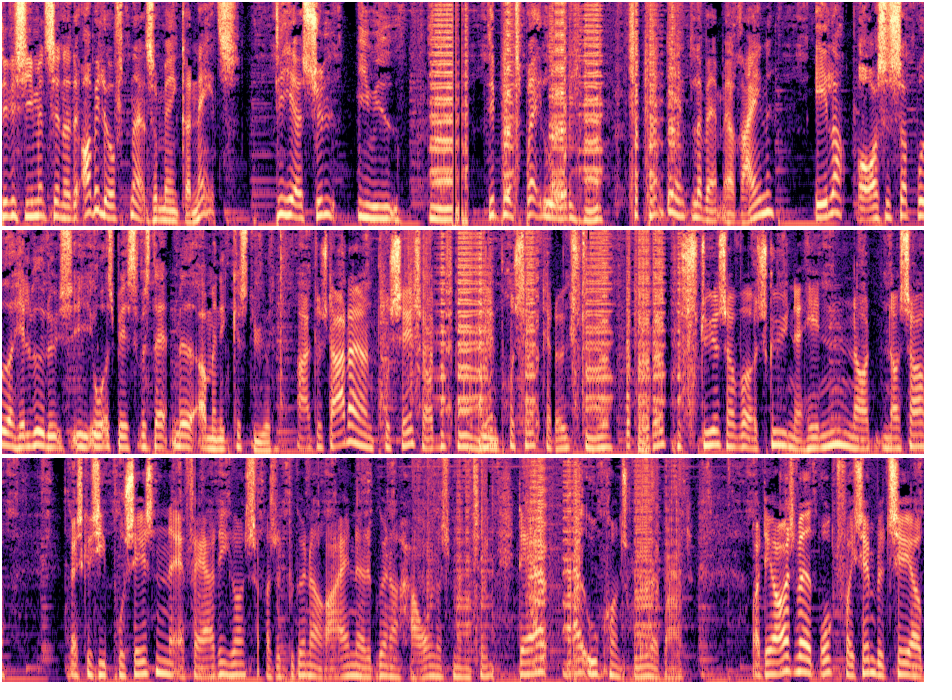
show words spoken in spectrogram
Det vil sige, at man sender det op i luften, altså med en granat. Det her sølviod, det bliver spredt ud over det hele. Så kan det enten lade være med at regne, eller også så bryder helvede løs i ordets bedste forstand med, at man ikke kan styre det. Nej, du starter jo en proces op i skyen. Den proces kan du ikke styre. Du kan ikke styre så, hvor skyen er henne, når, når så hvad skal jeg sige, processen er færdig også. Altså det begynder at regne, eller det begynder at havle og sådan nogle ting. Det er meget ukontrollerbart. Og det har også været brugt for eksempel til at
